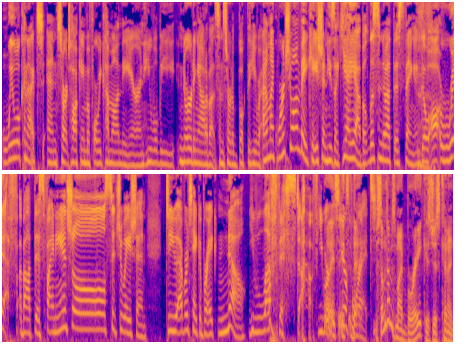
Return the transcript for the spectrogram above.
we will connect and start talking before we come on the air, and he will be nerding out about some sort of book that he read. I'm like, weren't you on vacation? He's like, yeah, yeah, but listen about this thing and go all riff about this financial situation. Do you ever take a break? No, you love this stuff. You are Well, it's- here it's for that- it. Sometimes my break is just kind of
